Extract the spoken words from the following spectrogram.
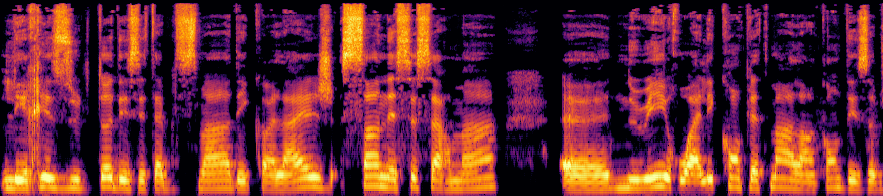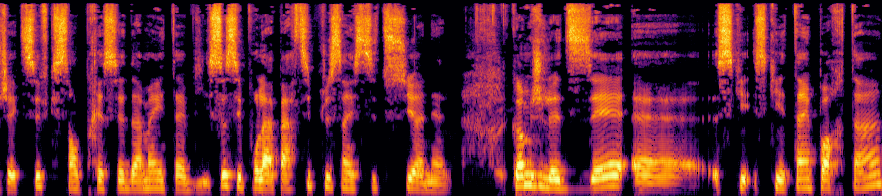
les résultats des établissements, des collèges, sans nécessairement euh, nuire ou aller complètement à l'encontre des objectifs qui sont précédemment établis. Ça, c'est pour la partie plus institutionnelle. Comme je le disais, euh, ce, qui, ce qui est important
